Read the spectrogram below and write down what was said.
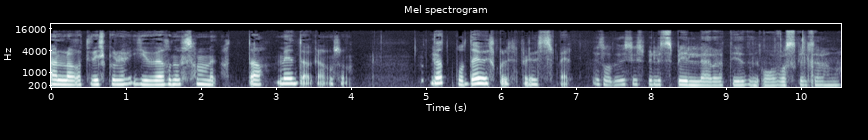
Eller at vi skulle gjøre noe sammen etter middagen og sånn. Da trodde jeg vi skulle spille spill. Jeg trodde vi skulle spille et spill eller at de hadde en overraskelse eller noe.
